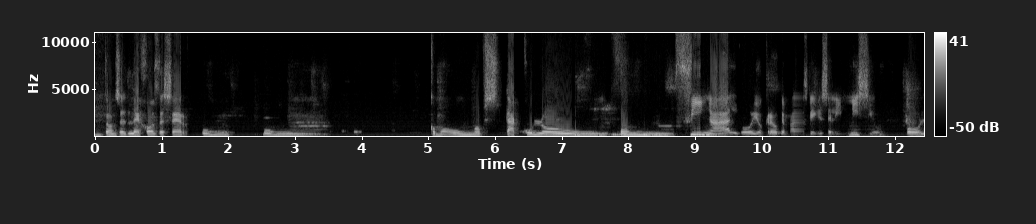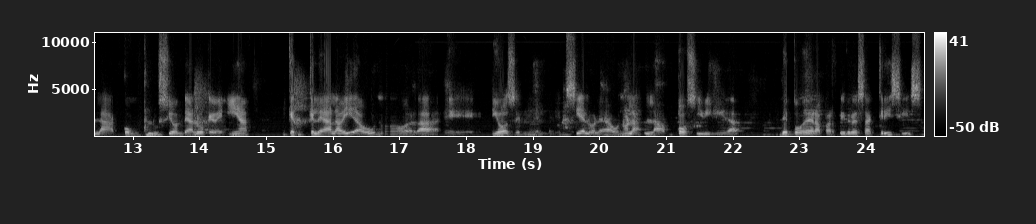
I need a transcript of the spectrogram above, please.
Entonces, lejos de ser un, un como un obstáculo, un, un fin a algo, yo creo que más bien es el inicio o la conclusión de algo que venía y que, le da la vida a uno, ¿no? ¿verdad? Eh, Dios, el, el, el, cielo, le da a uno la, la, posibilidad de poder a partir de esa crisis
